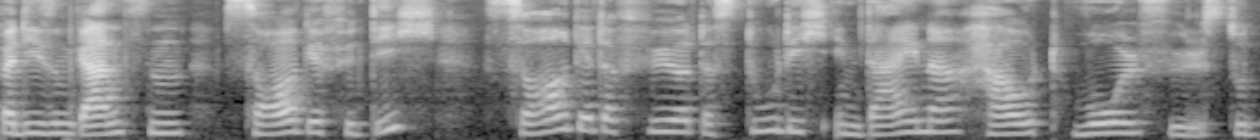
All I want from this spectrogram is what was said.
bei diesem ganzen Sorge für dich, sorge dafür, dass du dich in deiner Haut wohlfühlst. Du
